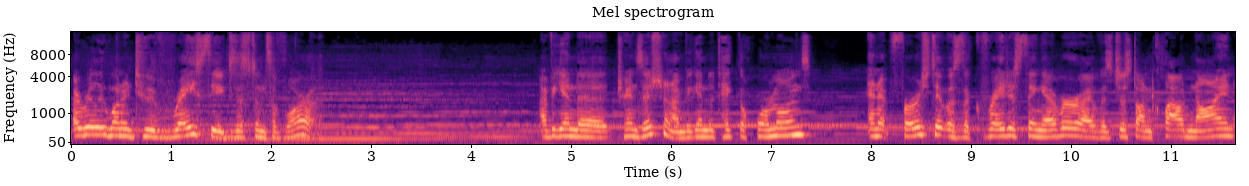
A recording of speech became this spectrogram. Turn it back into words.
I really wanted to erase the existence of Laura. I began to transition. I began to take the hormones. And at first, it was the greatest thing ever. I was just on cloud nine.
